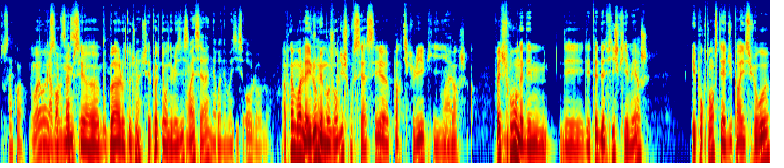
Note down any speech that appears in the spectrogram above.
tout ça, quoi. Ouais, Donc ouais, avoir c'est- ça, même c'est- c'est euh, Booba à l'autotune, Ouais. tu sais pas que Neuronemesis. Ouais, c'est vrai, Neuronemesis. Oh là là. Après, moi, Laylo, Ça- même aujourd'hui, je trouve que c'est assez euh, particulier qui Ouais. marche. En fait, je trouve on a des, des, des têtes d'affiche qui émergent. Et pourtant, c'était dû parier sur eux.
